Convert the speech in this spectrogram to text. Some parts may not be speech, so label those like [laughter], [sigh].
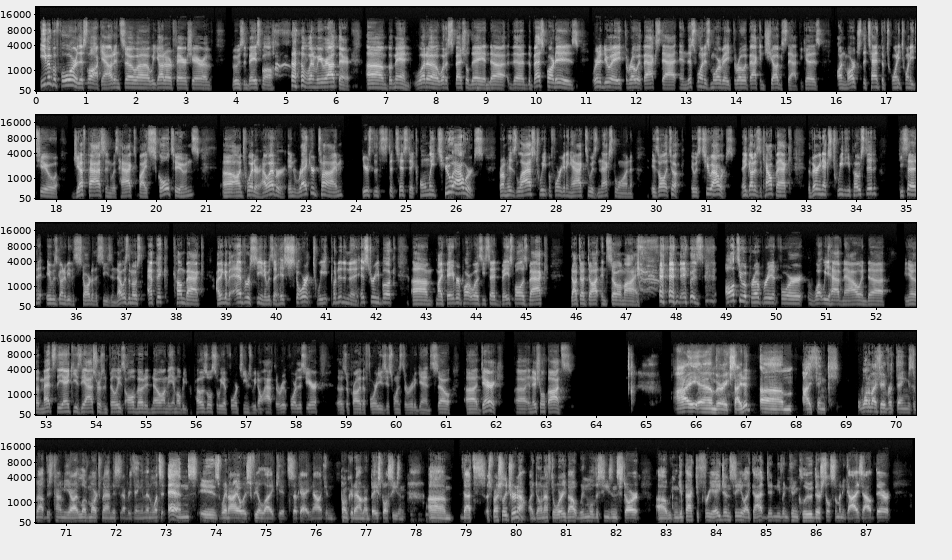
even before this lockout, and so uh, we got our fair share of booze and baseball [laughs] when we were out there. Um, but man, what a what a special day! And uh, the the best part is we're gonna do a throw it back stat, and this one is more of a throw it back and chug stat because on March the 10th of 2022, Jeff Passan was hacked by Skull Tunes uh, on Twitter. However, in record time, here's the statistic: only two hours from his last tweet before getting hacked to his next one is all it took. It was two hours. And he got his account back. The very next tweet he posted, he said it was going to be the start of the season. That was the most epic comeback I think I've ever seen. It was a historic tweet. Put it in a history book. Um, my favorite part was he said, "Baseball is back." Dot dot dot, and so am I. [laughs] and it was all too appropriate for what we have now. And uh, you know, the Mets, the Yankees, the Astros, and Phillies all voted no on the MLB proposal. So we have four teams we don't have to root for this year those are probably the four easiest ones to root against. So, uh, Derek, uh, initial thoughts? I am very excited. Um, I think one of my favorite things about this time of year, I love March Madness and everything. And then once it ends is when I always feel like it's okay, now I can bunker down on baseball season. Um, that's especially true now. I don't have to worry about when will the season start. Uh, we can get back to free agency. Like that didn't even conclude. There's still so many guys out there.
